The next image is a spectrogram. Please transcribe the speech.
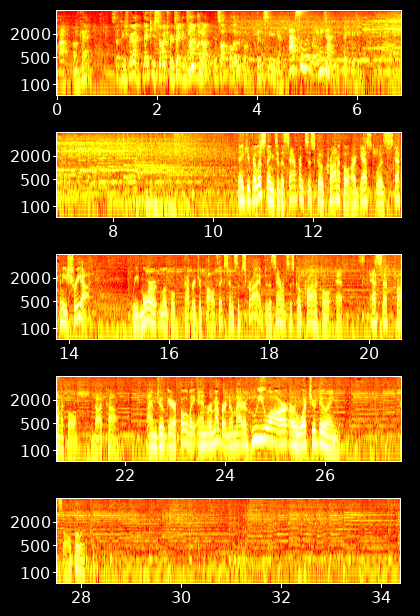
Wow. Okay. Stephanie Schriock, thank you so much for taking time Thank you. on It's All Political. Good to see you again. Absolutely, anytime. Take it easy. Thank you for listening to the San Francisco Chronicle. Our guest was Stephanie Schriock. Read more local coverage of politics and subscribe to the San Francisco Chronicle at sfchronicle.com. I'm Joe Garofoli, and remember, no matter who you are or what you're doing, it's all political.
